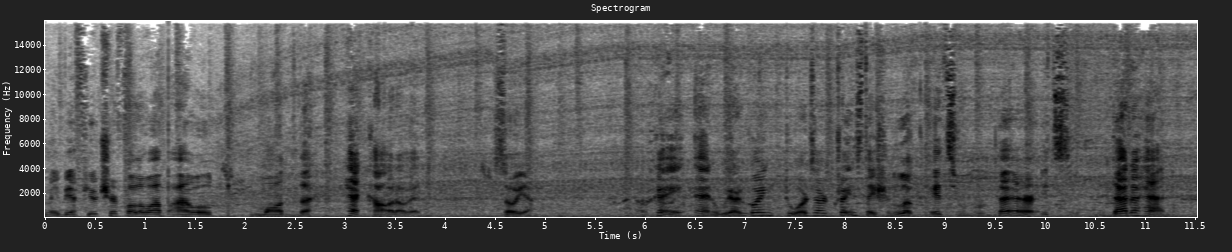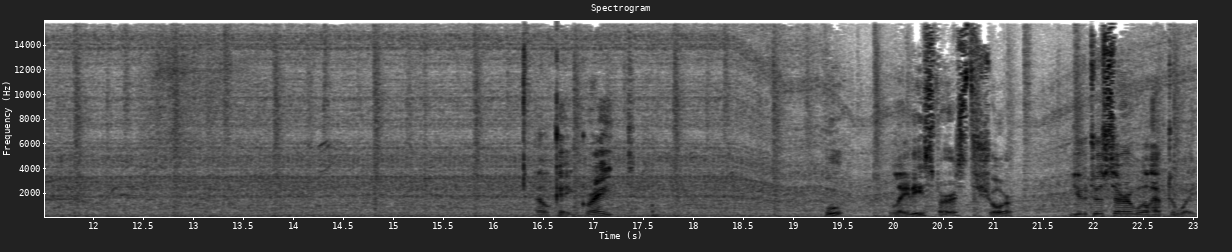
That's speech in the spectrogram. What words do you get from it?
maybe a future follow-up I will mod the heck out of it. So yeah. Okay, and we are going towards our train station. Look, it's there. It's dead ahead. Okay, great. Ooh, ladies first? Sure. You two, sir, will have to wait.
